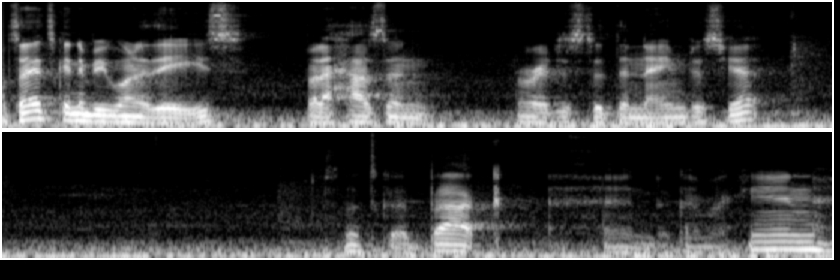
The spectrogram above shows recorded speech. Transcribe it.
I'd say it's going to be one of these, but it hasn't registered the name just yet. So let's go back and go back in.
